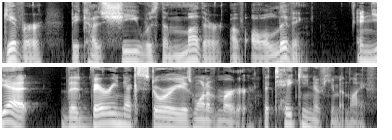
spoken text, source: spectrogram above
giver, because she was the mother of all living. And yet, the very next story is one of murder, the taking of human life.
